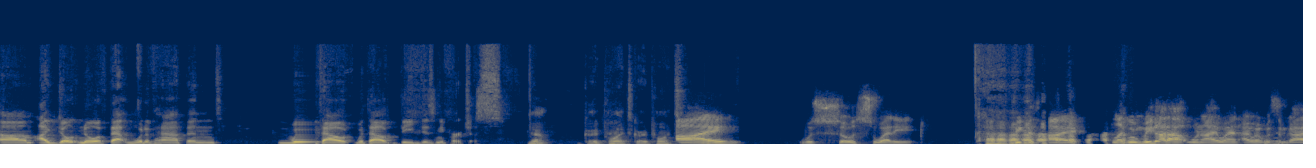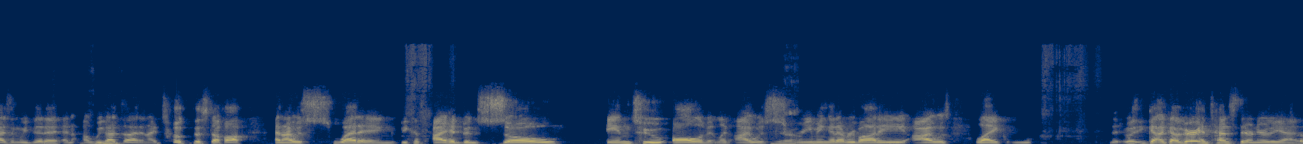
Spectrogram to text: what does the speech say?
um, I don't know if that would have happened without without the Disney purchase. Yeah, great points. Great points. I was so sweaty because I like when we got out when I went I went with some guys and we did it and we got mm-hmm. done and I took the stuff off and I was sweating because I had been so into all of it. Like I was yeah. screaming at everybody. I was like, it got, got very intense there near the end.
